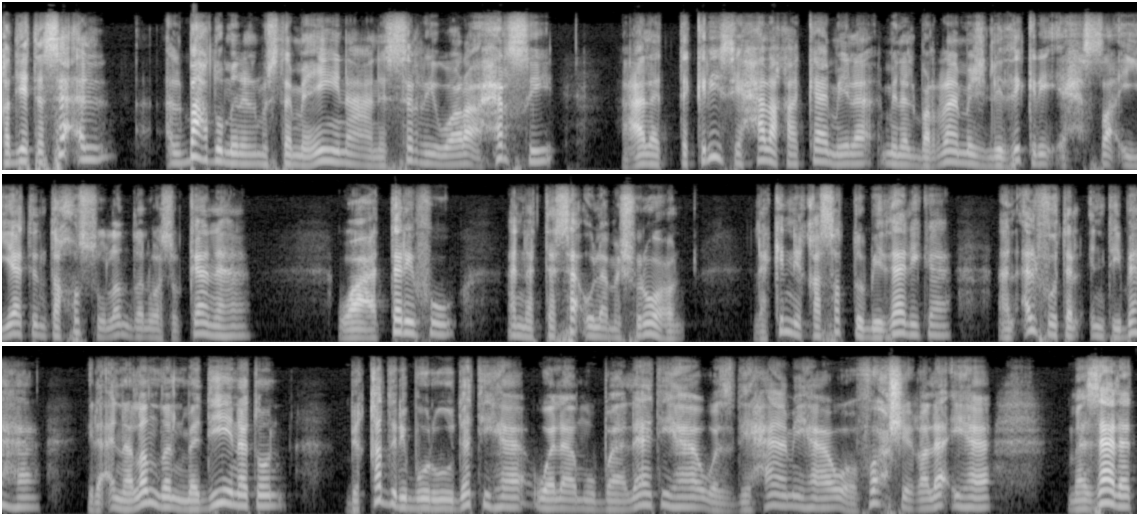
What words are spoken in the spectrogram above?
قد يتساءل البعض من المستمعين عن السر وراء حرصي على التكريس حلقة كاملة من البرنامج لذكر إحصائيات تخص لندن وسكانها وأعترف أن التساؤل مشروع. لكني قصدت بذلك أن ألفت الانتباه إلى أن لندن مدينة بقدر برودتها ولا مبالاتها وازدحامها وفحش غلائها ما زالت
